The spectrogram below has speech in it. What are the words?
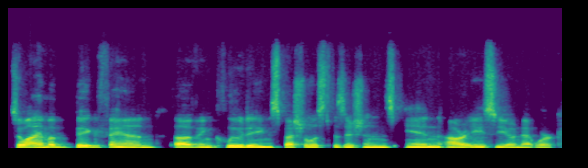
So I am a big fan of including specialist physicians in our ACO network.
